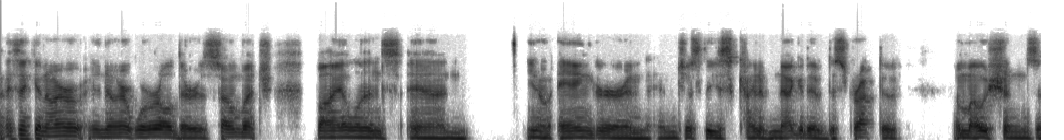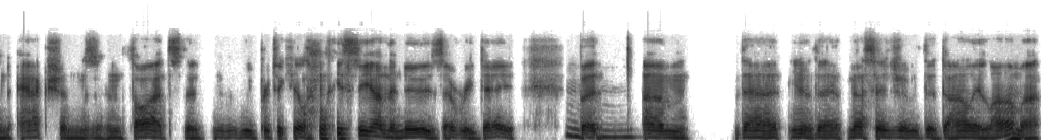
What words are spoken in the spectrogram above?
i think in our in our world there is so much violence and you know anger and and just these kind of negative destructive emotions and actions and thoughts that we particularly see on the news every day. Mm-hmm. but um that you know that message of the dalai lama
